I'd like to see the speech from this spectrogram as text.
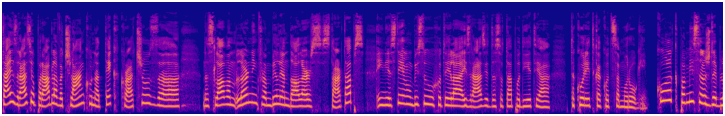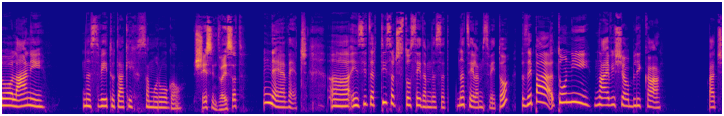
Ta izraz je uporabila v članku na TechCrunchu z uh, naslovom Learning from Billion Dollars Startups in je s tem v bistvu hotela izraziti, da so ta podjetja tako redka kot samorogi. Koliko pa misliš, da je bilo lani na svetu takih samorogov? 26? Ne več. Uh, in sicer 1170 na celem svetu. Zdaj pa to ni najvišja oblika pač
